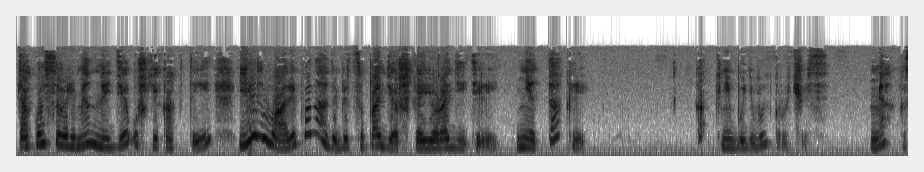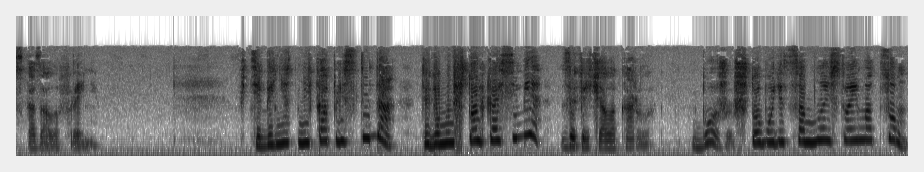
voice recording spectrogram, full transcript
Такой современной девушке, как ты, едва ли понадобится поддержка ее родителей. Не так ли? Как-нибудь выкручусь, мягко сказала Фрэнни. «В тебе нет ни капли стыда. Ты думаешь только о себе!» — закричала Карла. «Боже, что будет со мной и с твоим отцом?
